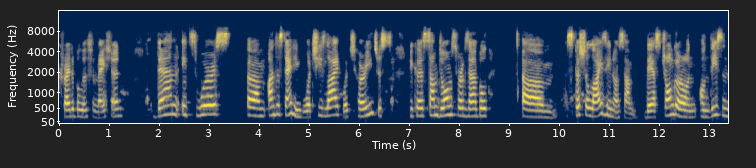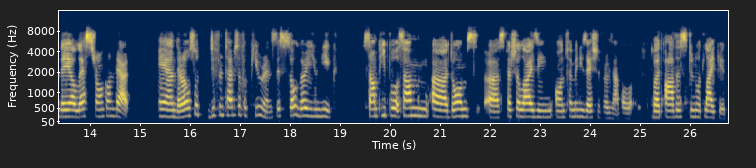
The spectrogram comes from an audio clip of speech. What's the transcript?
credible information then it's worth um, understanding what she's like, what's her interests, because some doms, for example, um, specializing on some, they are stronger on on this and they are less strong on that, and there are also different types of appearance. It's so very unique. Some people, some uh, doms uh, specializing on feminization, for example, but others do not like it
